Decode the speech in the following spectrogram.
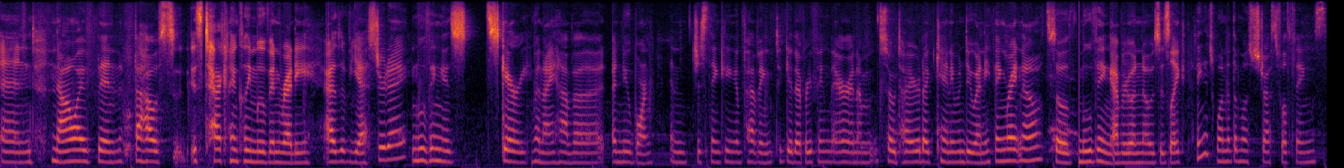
and now I've been the house is technically move-in ready as of yesterday moving is scary when I have a, a newborn and just thinking of having to get everything there and I'm so tired I can't even do anything right now. So moving everyone knows is like, I think it's one of the most stressful things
